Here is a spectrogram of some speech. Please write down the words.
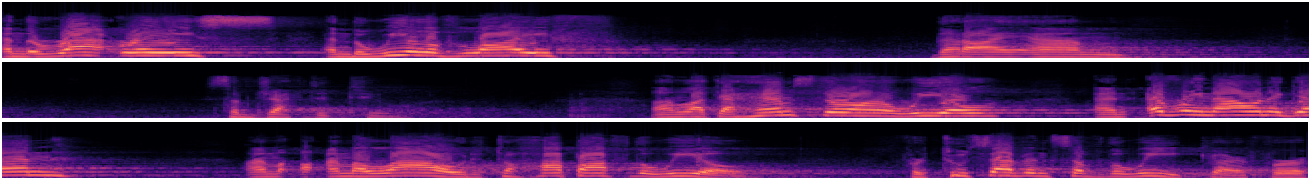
and the rat race and the wheel of life that I am subjected to. I'm like a hamster on a wheel, and every now and again, I'm, I'm allowed to hop off the wheel for two sevenths of the week, or for,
